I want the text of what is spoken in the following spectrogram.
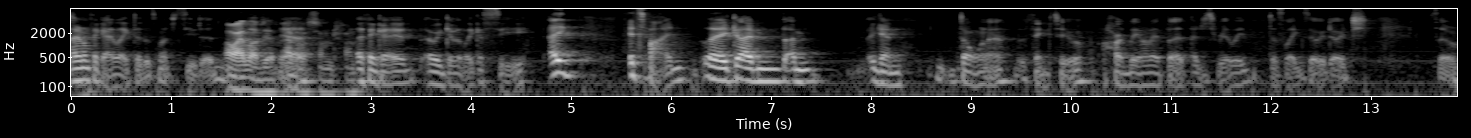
I don't think I liked it as much as you did. Oh, I loved it. I Yeah. thought it was so much fun. I think I I would give it like a C. I it's fine. Like I'm I'm again don't want to think too hardly on it, but I just really dislike Zoey Deutch. So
